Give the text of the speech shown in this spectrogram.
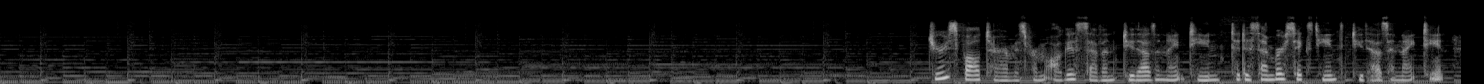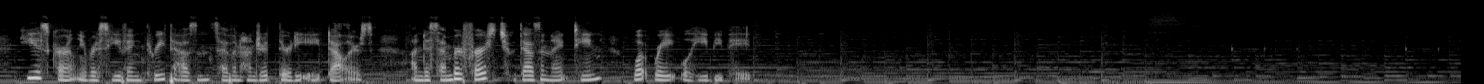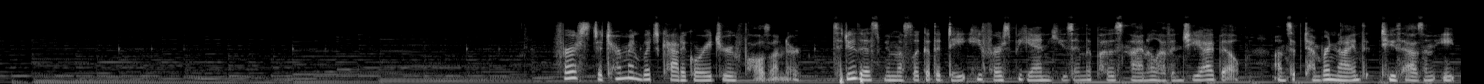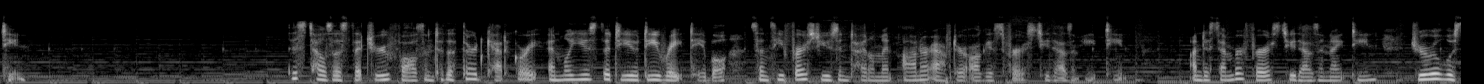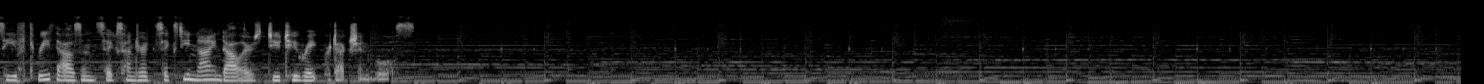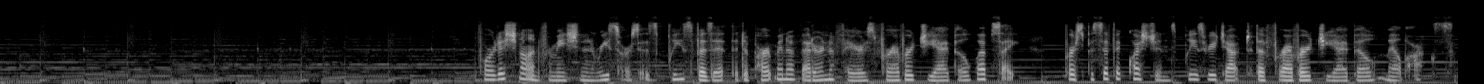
Drew's fall term is from August 7, 2019 to December 16, 2019. He is currently receiving $3,738. On December 1, 2019, what rate will he be paid? First, determine which category Drew falls under. To do this, we must look at the date he first began using the post 9/11 GI Bill on September 9, 2018. This tells us that Drew falls into the third category and will use the DoD rate table since he first used entitlement on or after August 1, 2018. On December 1, 2019, Drew will receive $3,669 due to rate protection rules. For additional information and resources, please visit the Department of Veteran Affairs Forever GI Bill website. For specific questions, please reach out to the Forever GI Bill mailbox.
